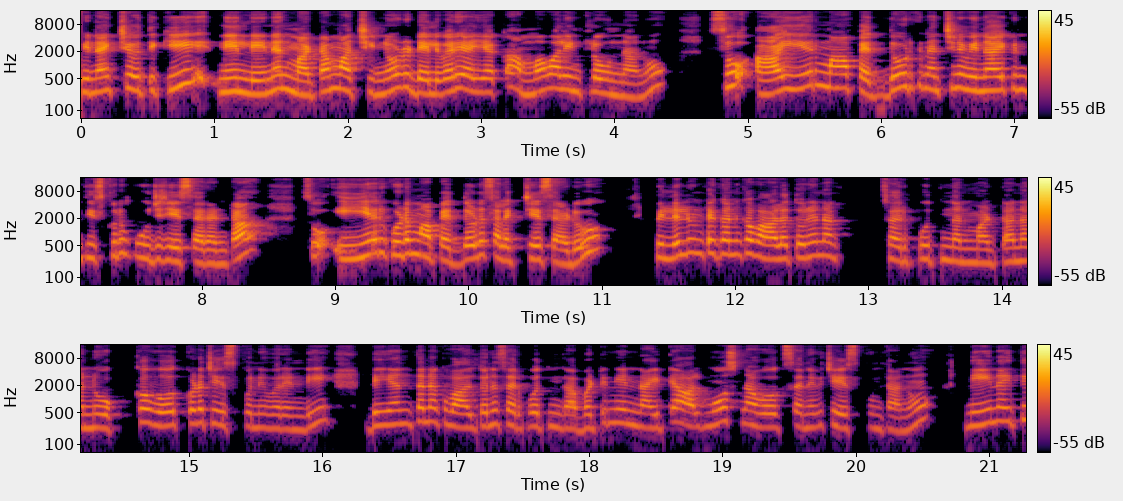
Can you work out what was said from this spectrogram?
వినాయక చవితికి నేను లేనమాట మా చిన్నోడు డెలివరీ అయ్యాక అమ్మ వాళ్ళ ఇంట్లో ఉన్నాను. సో ఆ ఇయర్ మా పెద్దోడికి నచ్చిన వినాయకుని తీసుకుని పూజ చేశారంట. సో ఈ ఇయర్ కూడా మా పెద్దోడు సెలెక్ట్ చేశాడు. పిల్లలు ఉంటే కనుక వాళ్ళతోనే నాకు సరిపోతుంది అనమాట నన్ను ఒక్క వర్క్ కూడా చేసుకునేవారండి. డే అంతా నాకు వాళ్ళతోనే సరిపోతుంది కాబట్టి నేను నైట్ ఆల్మోస్ట్ నా వర్క్స్ అనేవి చేసుకుంటాను. నేనైతే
